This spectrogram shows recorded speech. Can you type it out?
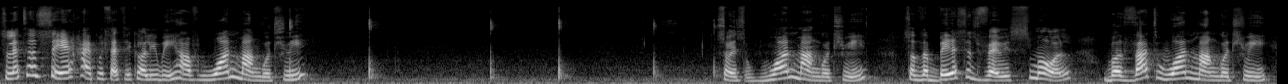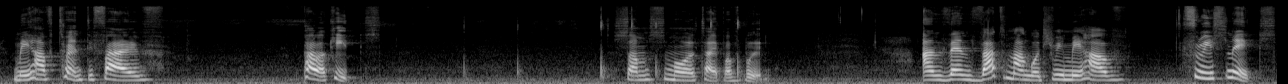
So let us say hypothetically we have one mango tree. So it's one mango tree. So the base is very small, but that one mango tree may have 25 parakeets, some small type of bird and then that mango tree may have three snakes.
